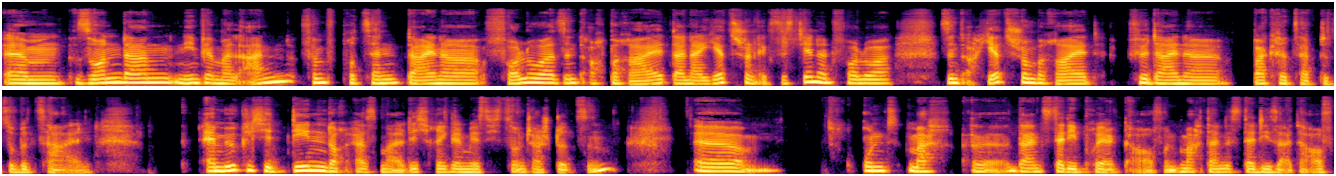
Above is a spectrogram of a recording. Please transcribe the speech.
Ähm, sondern nehmen wir mal an, fünf Prozent deiner Follower sind auch bereit, deiner jetzt schon existierenden Follower sind auch jetzt schon bereit, für deine Backrezepte zu bezahlen. Ermögliche denen doch erstmal, dich regelmäßig zu unterstützen. Ähm, und mach äh, dein Steady-Projekt auf und mach deine Steady-Seite auf.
